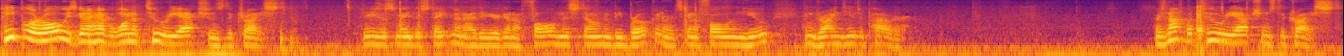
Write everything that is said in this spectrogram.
People are always going to have one of two reactions to Christ. Jesus made the statement either you're going to fall on this stone and be broken, or it's going to fall on you and grind you to powder. There's not but two reactions to Christ.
